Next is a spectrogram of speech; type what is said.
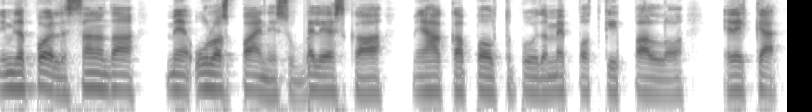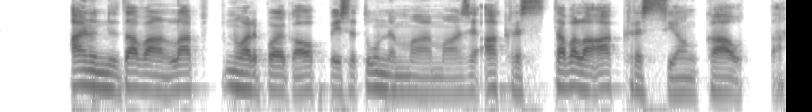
niin mitä pojille sanotaan, me ulos paini sun veljeskaa, me hakkaa polttopuita, me potkii palloa. Eli ainut mitä tavallaan lap, nuori poika oppii sitä tunnemaailmaa on se aggress, tavallaan aggression kautta.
